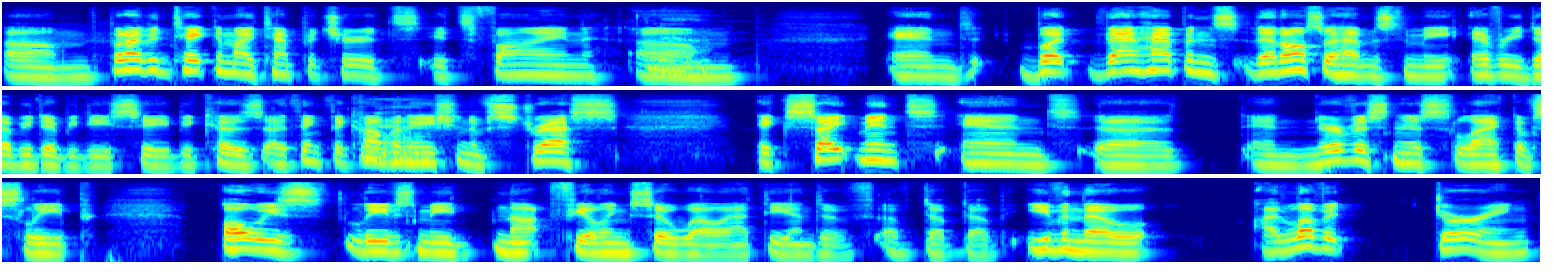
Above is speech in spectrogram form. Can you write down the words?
Um, but I've been taking my temperature. It's it's fine. Um, yeah and but that happens that also happens to me every WWDC because I think the combination yeah. of stress, excitement, and uh, and nervousness, lack of sleep, always leaves me not feeling so well at the end of of Dub Dub. Even though I love it during,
